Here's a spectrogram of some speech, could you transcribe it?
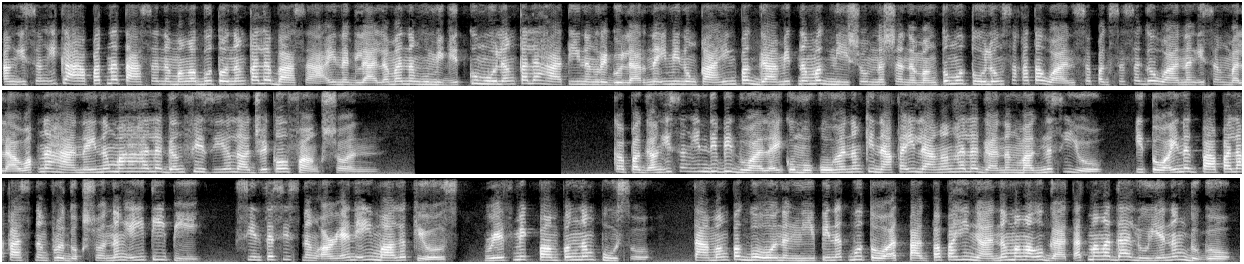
Ang isang ikaapat na tasa ng mga buto ng kalabasa ay naglalaman ng humigit kumulang kalahati ng regular na iminungkahing paggamit ng magnesium na siya namang tumutulong sa katawan sa pagsasagawa ng isang malawak na hanay ng mahahalagang physiological function. Kapag ang isang individual ay kumukuha ng kinakailangang halaga ng magnesiyo, ito ay nagpapalakas ng produksyon ng ATP, synthesis ng RNA molecules, rhythmic pumping ng puso, tamang pagbuo ng ngipin at buto at pagpapahinga ng mga ugat at mga daluyan ng dugo.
